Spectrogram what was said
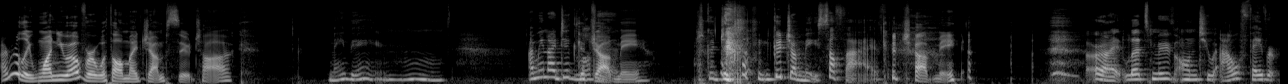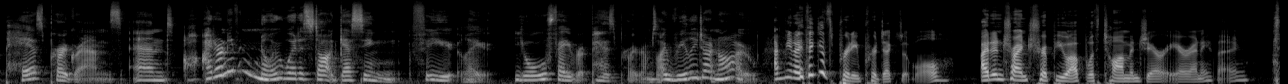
I really won you over with all my jumpsuit talk. Maybe. mm. I mean, I did Good love job, it. me. Good job. Good job, me. Self five. Good job, me. All right, let's move on to our favorite pairs programs. And I don't even know where to start guessing for you, like your favorite pairs programs. I really don't know. I mean, I think it's pretty predictable. I didn't try and trip you up with Tom and Jerry or anything.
